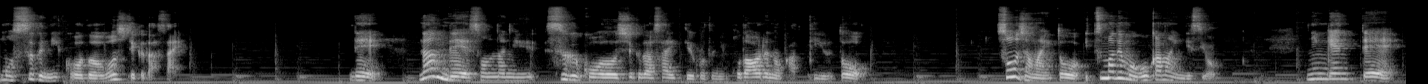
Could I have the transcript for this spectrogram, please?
もうすぐに行動をしてください。で、なんでそんなにすぐ行動してくださいっていうことにこだわるのかっていうと、そうじゃないといつまでも動かないんですよ。人間って、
